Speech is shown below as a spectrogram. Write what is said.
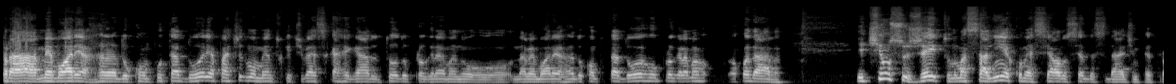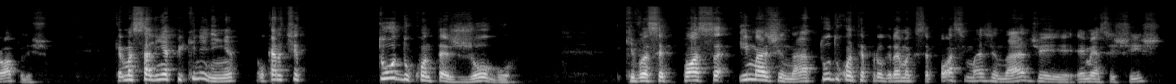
para a memória RAM do computador e a partir do momento que tivesse carregado todo o programa no, na memória RAM do computador, o programa rodava. E tinha um sujeito numa salinha comercial no centro da cidade, em Petrópolis, que era uma salinha pequenininha. O cara tinha tudo quanto é jogo que você possa imaginar, tudo quanto é programa que você possa imaginar de MSX.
